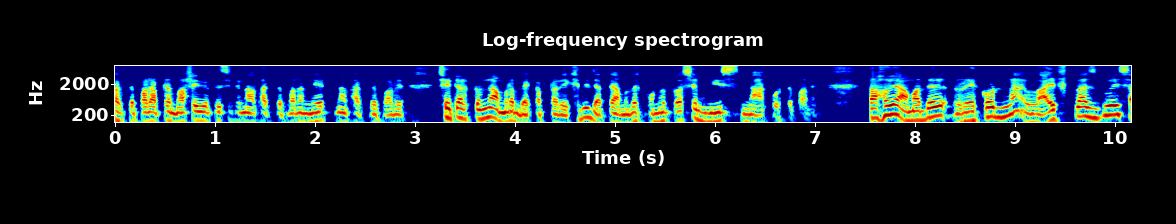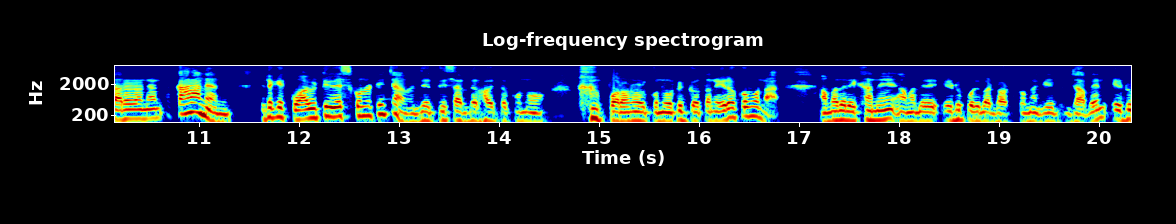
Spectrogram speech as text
থাকতে পারে, আপনার বাসায় ইলেকট্রিসিটি না থাকতে পারে নেট না থাকতে পারে, সেটার জন্য আমরা ব্যাকআপটা রেখে দিই যাতে আমাদের কোনো ক্লাসে মিস না করতে পারে। তাহলে আমাদের রেকর্ড না লাইভ ক্লাসগুলোই স্যারেরা নেন। কারা নেন? এটাকে কোয়ালিটি রেস কোনো টিচার যে টিচারদের হয়তো কোনো পড়ানোর কোনো অভিজ্ঞতা নেই, এরকমও না। আমাদের এখানে, আমাদের এডু পরিবার ডট কম কমে যাবেন এডু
